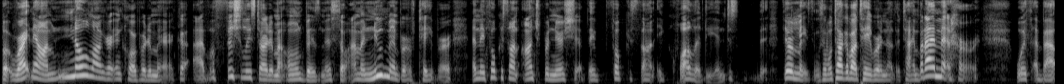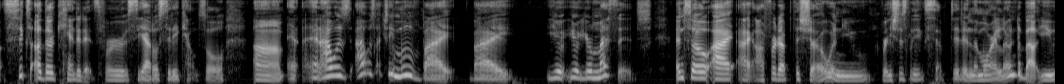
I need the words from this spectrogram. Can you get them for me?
But right now, I'm no longer in corporate America. I've officially started my own business. So I'm a new member of Tabor, and they focus on entrepreneurship. They focus on equality and just, they're amazing. So we'll talk about Tabor another time. But I met her with about six other candidates for Seattle City Council. Um, and, and I was I was actually moved by by your your, your message. And so I, I offered up the show, and you graciously accepted. And the more I learned about you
